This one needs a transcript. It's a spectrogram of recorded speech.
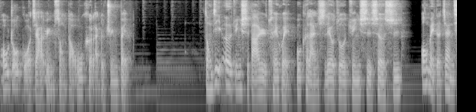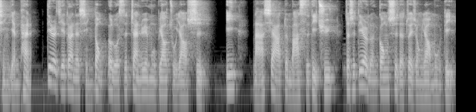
欧洲国家运送到乌克兰的军备。总计，俄军十八日摧毁乌克兰十六座军事设施。欧美的战情研判，第二阶段的行动，俄罗斯战略目标主要是：一、拿下顿巴斯地区，这是第二轮攻势的最重要目的。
